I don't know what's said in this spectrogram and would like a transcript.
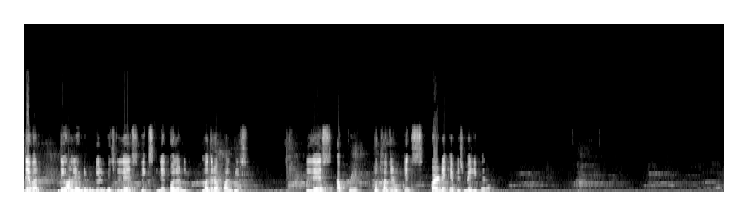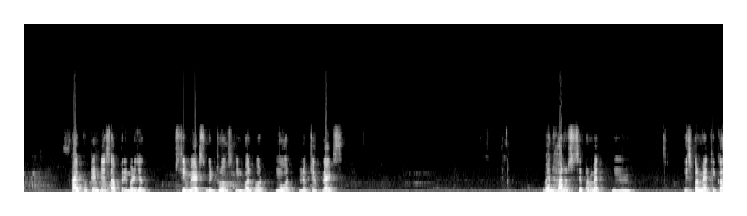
देवर the only individual which lays in a colony mother of all bees lays up to 2000 eggs per day apis mellifera Five to ten days after emergence, she mates with drones in one or more nuptial flights. When her mm, spermatheca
